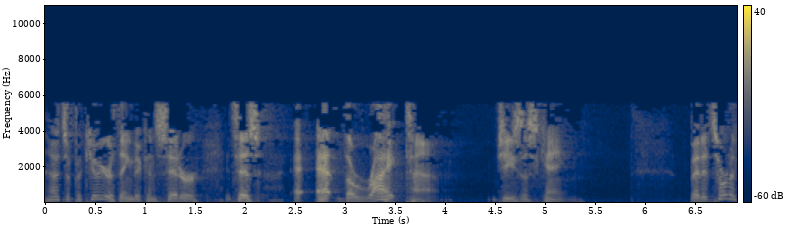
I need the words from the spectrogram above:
Now, it's a peculiar thing to consider. It says, At the right time, Jesus came. But it's sort of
